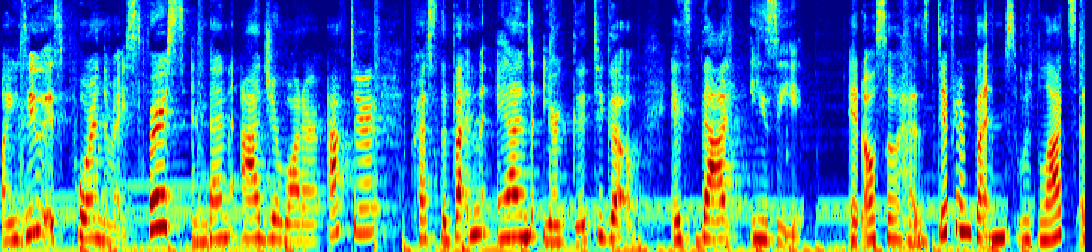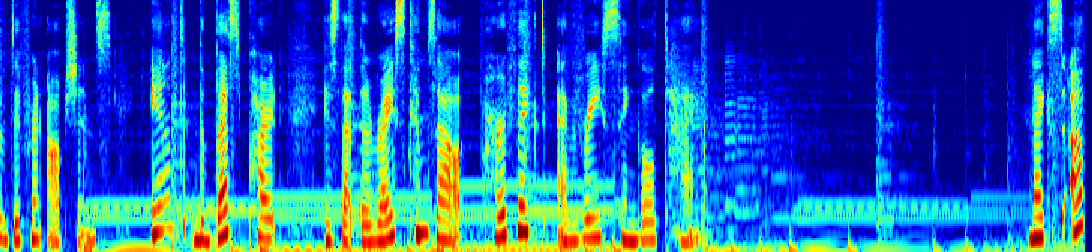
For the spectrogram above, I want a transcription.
All you do is pour in the rice first and then add your water after, press the button, and you're good to go. It's that easy. It also has different buttons with lots of different options. And the best part is that the rice comes out perfect every single time. Next up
